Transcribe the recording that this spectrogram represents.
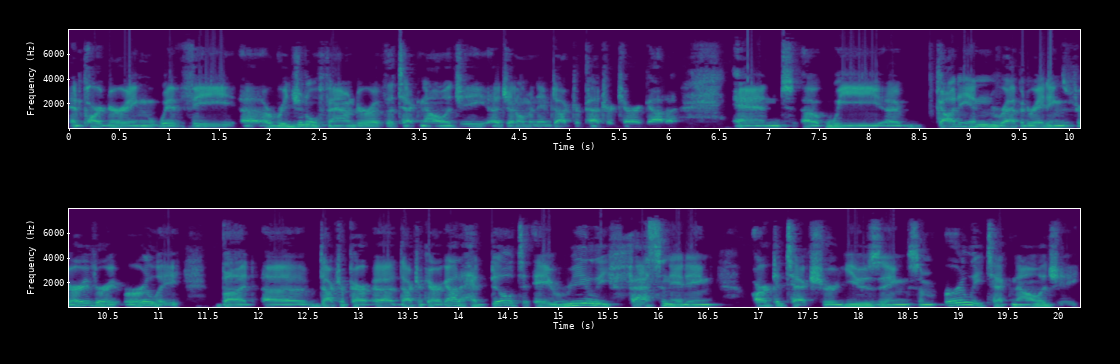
and partnering with the uh, original founder of the technology, a gentleman named Dr. Patrick Caragata. And uh, we uh, got in RapidRatings very, very early, but uh, Dr. Par- Dr. Caragata had built a really fascinating architecture using some early technology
